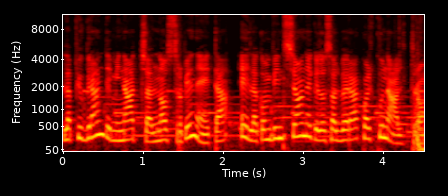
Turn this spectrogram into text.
La più grande minaccia al nostro pianeta è la convinzione che lo salverà qualcun altro.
